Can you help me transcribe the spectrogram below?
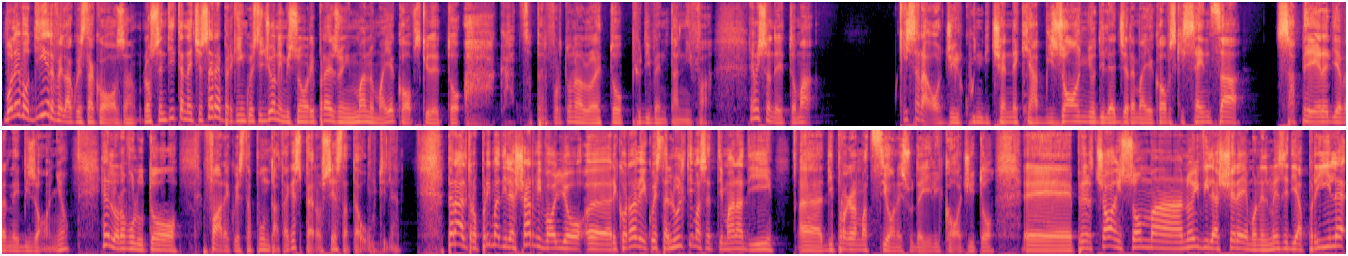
volevo dirvela questa cosa. L'ho sentita necessaria perché in questi giorni mi sono ripreso in mano Majakovsky e ho detto, ah cazzo, per fortuna l'ho letto più di vent'anni fa. E mi sono detto, ma chi sarà oggi il quindicenne che ha bisogno di leggere Majakovsky senza sapere di averne bisogno e allora ho voluto fare questa puntata che spero sia stata utile. Peraltro, prima di lasciarvi voglio eh, ricordarvi che questa è l'ultima settimana di, eh, di programmazione su Daily Cogito, eh, perciò insomma noi vi lasceremo nel mese di aprile,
